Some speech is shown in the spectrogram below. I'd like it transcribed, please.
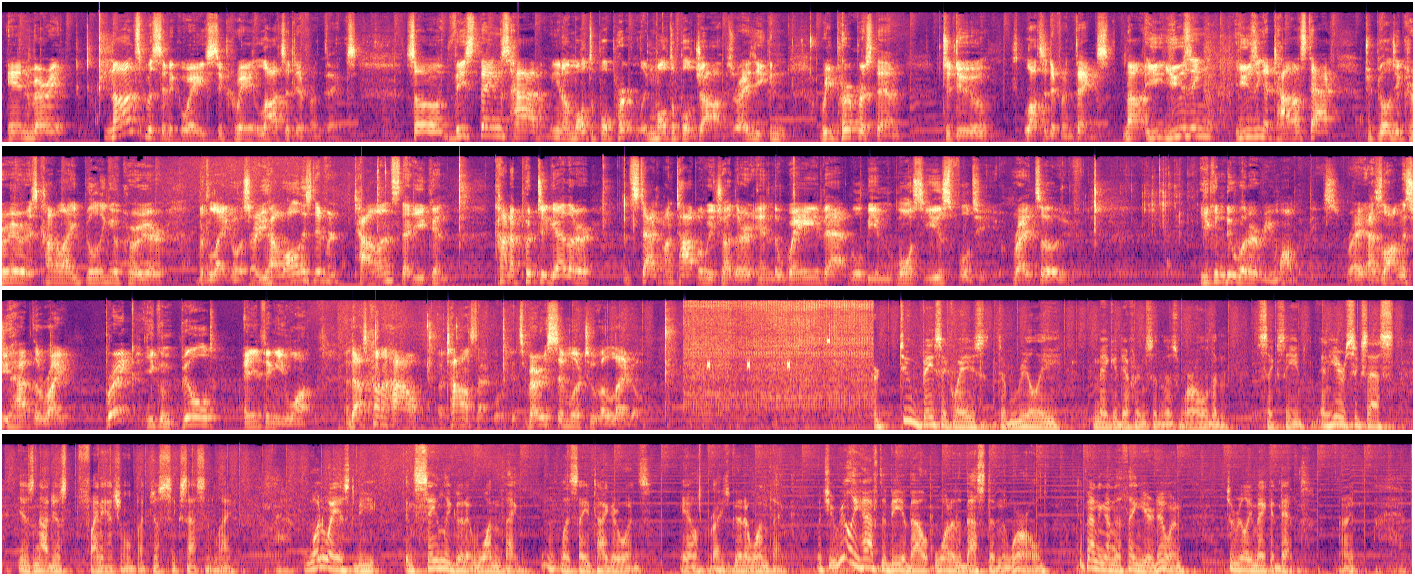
in very non-specific ways to create lots of different things. So these things have, you know, multiple multiple jobs, right? You can repurpose them to do lots of different things. Now, using using a talent stack to build your career is kind of like building your career with Legos. Right? You have all these different talents that you can kind of put together and stack them on top of each other in the way that will be most useful to you, right? So you can do whatever you want with these, right? As long as you have the right brick, you can build anything you want. And that's kind of how a talent stack works. It's very similar to a Lego. There are two basic ways to really make a difference in this world and succeed. And here success is not just financial, but just success in life. One way is to be insanely good at one thing. Let's say Tiger Woods, you know, right. he's good at one thing. But you really have to be about one of the best in the world, depending on the thing you're doing, to really make a dent, right?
